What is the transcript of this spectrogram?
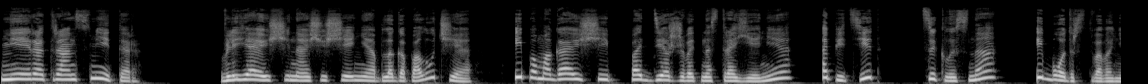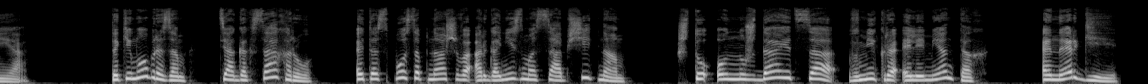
нейротрансмиттер, влияющий на ощущение благополучия и помогающий поддерживать настроение, аппетит, циклы сна и бодрствования. Таким образом, тяга к сахару – это способ нашего организма сообщить нам, что он нуждается в микроэлементах, энергии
